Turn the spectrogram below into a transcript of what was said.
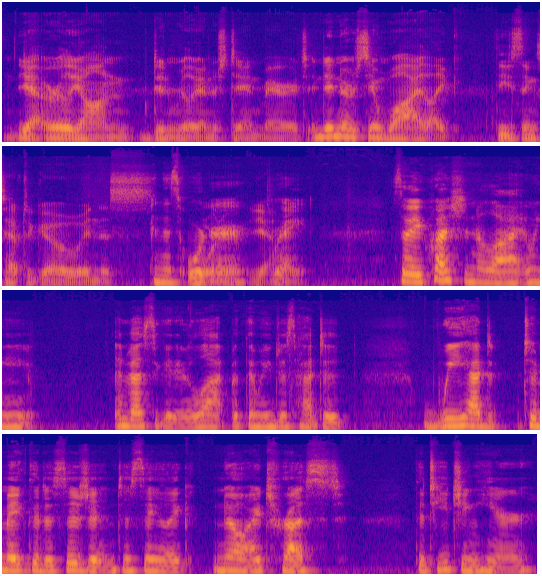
yeah, early on didn't really understand marriage and didn't understand why like these things have to go in this in this order. Yeah. Right. So we questioned a lot and we investigated a lot, but then we just had to we had to make the decision to say like, no, I trust the teaching here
